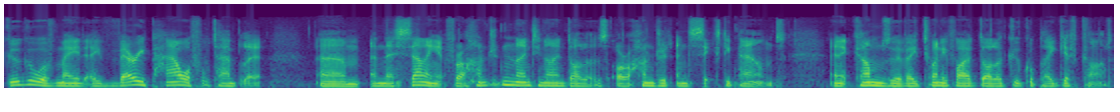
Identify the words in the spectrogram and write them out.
Google have made a very powerful tablet, um, and they're selling it for $199 or £160, and it comes with a $25 Google Play gift card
